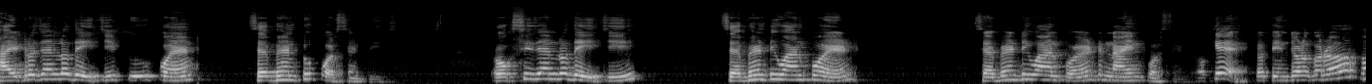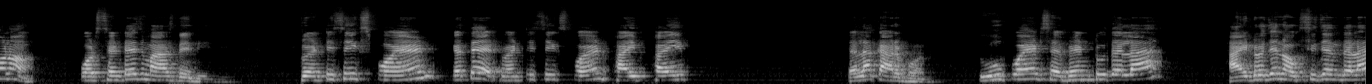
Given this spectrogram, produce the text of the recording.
हाइड्रोजेन रो देइची 2.72 परसेंट दीजिए ऑक्सीजन रो देइची 71. Seventy one point nine percent okay ତ ତିନି ଜଣଙ୍କର କ'ଣ ପରସେଣ୍ଟେଜ ମାର୍କ सिक्स पॉइंट कहते हैं ट्वेंटी पॉइंट फाइव फाइव देला carbon two point seven two देला हाइड्रोजेन ऑक्सीजन देला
